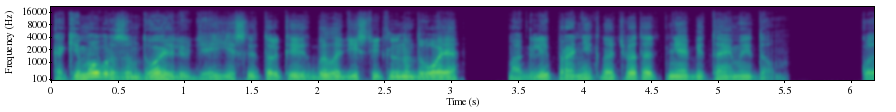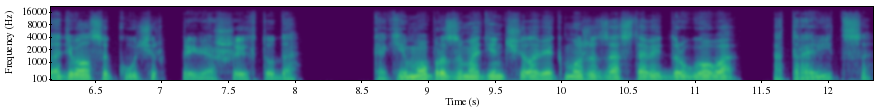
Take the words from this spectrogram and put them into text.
Каким образом двое людей, если только их было действительно двое, могли проникнуть в этот необитаемый дом? Куда девался кучер, привезший их туда? Каким образом один человек может заставить другого отравиться?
